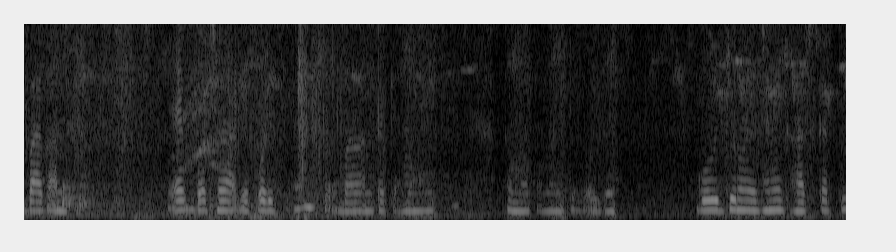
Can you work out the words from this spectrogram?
আমার বাগান। এক বছর আগে করেছিলাম, তো বাগানটা কেমন হয়েছে তোমরা কমেন্টে বলবে। গরুর জন্য এখানে ঘাস কাটি।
